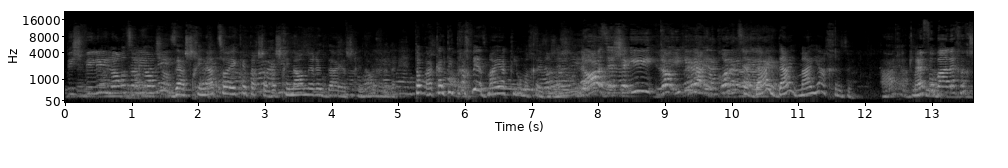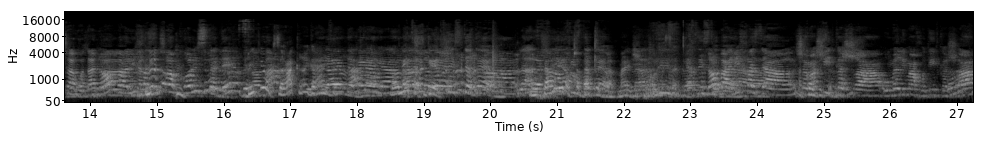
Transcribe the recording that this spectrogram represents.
בשבילי לא רוצה להיות שם. זה השכינה צועקת עכשיו, השכינה אומרת די, השכינה אומרת די. טוב, רק אל תתרחבי, אז מה היה כלום אחרי זה? לא, זה שהיא, לא, היא קיבלה את כל הצדק. די, די, מה היה אחרי זה? מאיפה בעלך עכשיו? הוא עדיין לא, בעלי חזר, הכל יסתדר בדיוק, זה רק רגע. לא להתרגש. מותר לו שבת לבד, מה יש? לא, בעלי חזר, שמע שהיא התקשרה, הוא אומר לי מה אחותי התקשרה.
